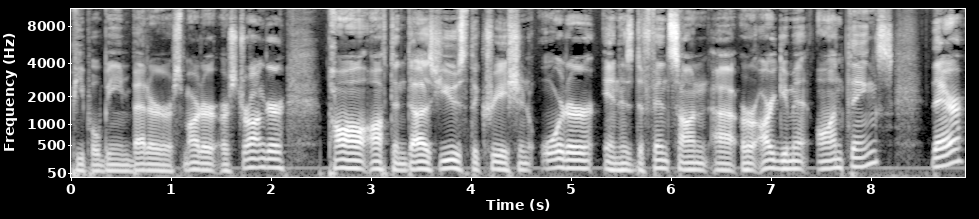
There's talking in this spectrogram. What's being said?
people being better or smarter or stronger. Paul often does use the creation order in his defense on uh, or argument on things there.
